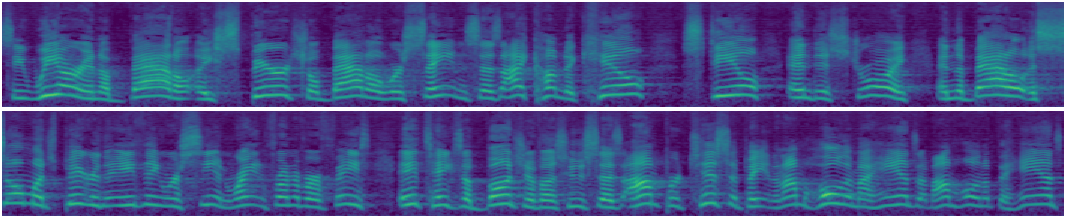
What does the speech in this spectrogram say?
See, we are in a battle, a spiritual battle, where Satan says, I come to kill, steal, and destroy. And the battle is so much bigger than anything we're seeing right in front of our face. It takes a bunch of us who says, I'm participating and I'm holding my hands up. I'm holding up the hands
